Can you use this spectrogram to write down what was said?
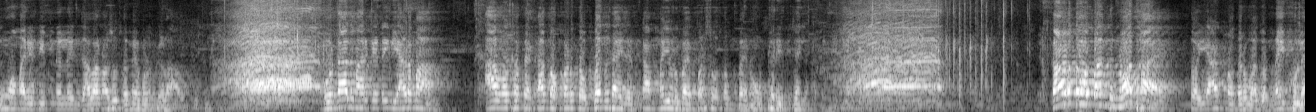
હું અમારી ટીમને લઈને જવાનો છું, તમે પણ ભેળા આવજો બોટાદ માર્કેટિંગ યાર્ડમાં આ વખતે કાં તો કડતો બંધ થાય છે કાં મયુરભાઈ પરસોત્તમભાઈ હું ફરી જાય કડતો બંધ ન થાય તો યાર્ડનો દરવાજો નહીં ખુલે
